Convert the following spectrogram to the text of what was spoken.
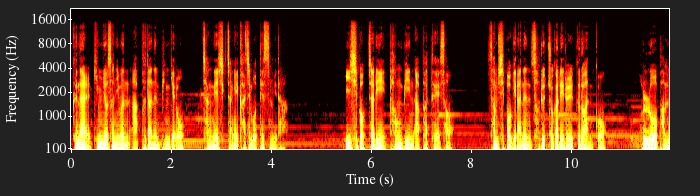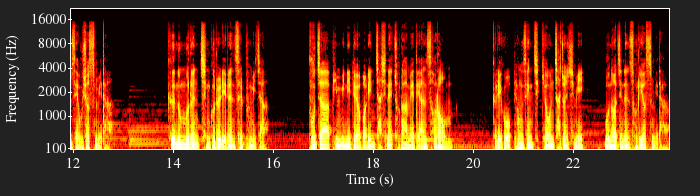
그날 김 여사님은 아프다는 핑계로 장례식장에 가지 못했습니다. 20억짜리 텅 빈 아파트에서 30억이라는 서류 쪼가리를 끌어안고 홀로 밤새 우셨습니다. 그 눈물은 친구를 잃은 슬픔이자 부자 빈민이 되어버린 자신의 초라함에 대한 서러움, 그리고 평생 지켜온 자존심이 무너지는 소리였습니다.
